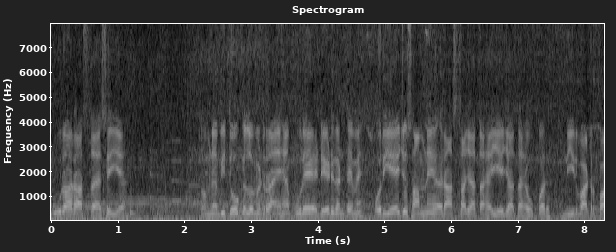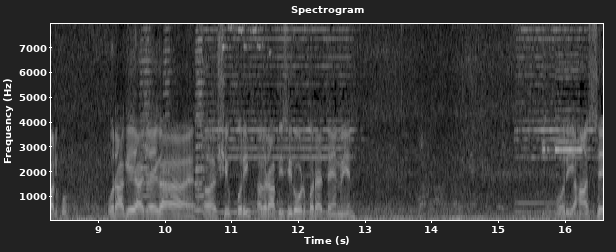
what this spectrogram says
पूरा रास्ता ऐसे ही है। तो हमने अभी दो किलोमीटर आए हैं पूरे डेढ़ घंटे में और ये जो सामने रास्ता जाता है, ये जाता है ऊपर नीर वाटरफॉल को और आगे आ जाएगा शिवपुरी, अगर आप इसी रोड पर रहते हैं मेन। और यहाँ से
